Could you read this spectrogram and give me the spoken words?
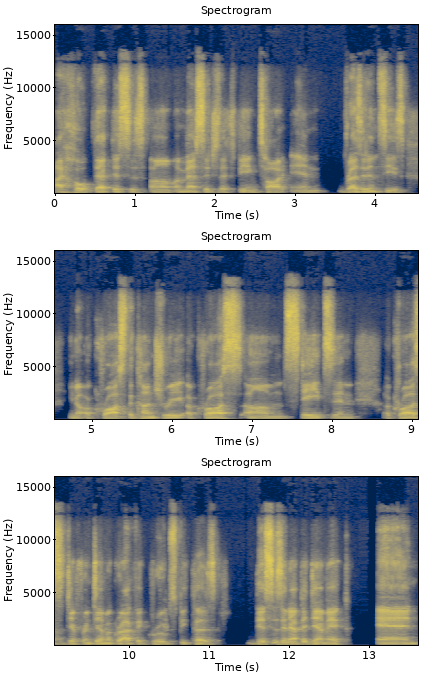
I hope that this is um, a message that's being taught in residencies you know across the country across um, states and across different demographic groups because this is an epidemic and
